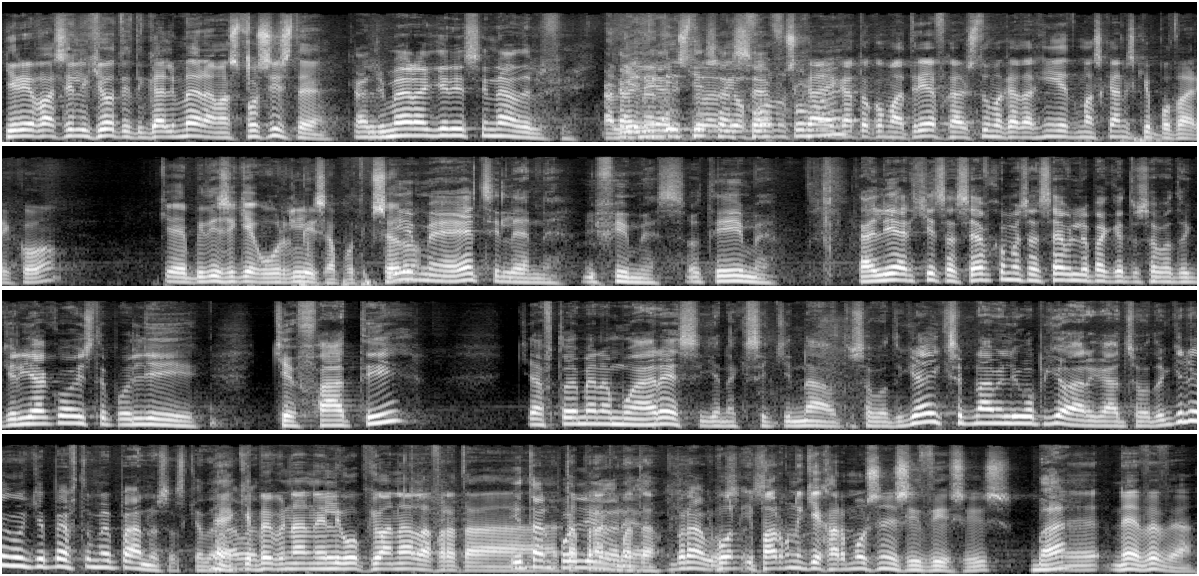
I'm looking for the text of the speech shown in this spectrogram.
Κύριε Βασίλη Χιώτη, την καλημέρα μας. Πώς είστε; Καλημέρα, κύριοι συνάδελφοι. Καλή αρχή στο ραδιοφώνου Sky 100,3. Ευχαριστούμε καταρχήν γιατί μας κάνεις και ποδαρικό. Και επειδή είσαι και γουρλής, από ό,τι ξέρω. Είμαι, έτσι λένε οι φήμες, ότι είμαι. Καλή αρχή σας εύχομαι. Σας έβλεπα και το Σαββατοκύριακο. Είστε πολύ κεφάτι. Και αυτό εμένα μου αρέσει για να ξεκινάω το Σαββατοκύριακο. Ξυπνάμε λίγο πιο αργά το Σαββατοκύριακο και πέφτουμε πάνω σας. Ναι, και πρέπει να είναι λίγο πιο ανάλαφρα τα, Ήταν τα πολύ πράγματα. ωραία. Μπράβο λοιπόν, σας. υπάρχουν και χαρμόσυνες ειδήσεις. Μπα. ναι, βέβαια.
